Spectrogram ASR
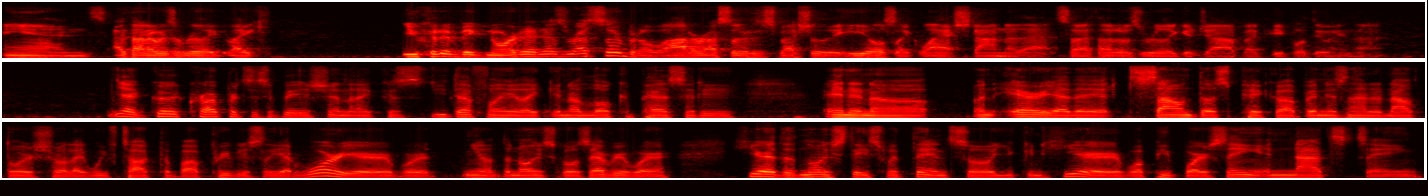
And I thought it was a really like you could have ignored it as a wrestler, but a lot of wrestlers, especially the heels, like lashed onto that. So I thought it was a really good job by people doing that. Yeah, good crowd participation. Like, cause you definitely like in a low capacity, and in a an area that sound does pick up, and it's not an outdoor show like we've talked about previously at Warrior, where you know the noise goes everywhere. Here, the noise stays within, so you can hear what people are saying and not saying.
